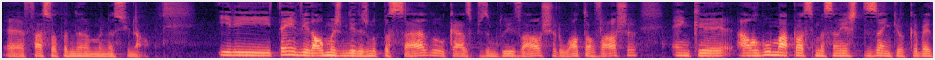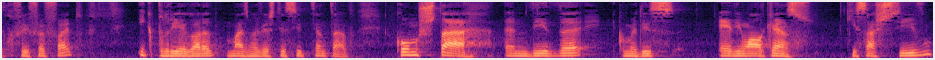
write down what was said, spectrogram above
uh, face ao panorama nacional. E tem havido algumas medidas no passado, o caso, por exemplo, do e-voucher, o auto-voucher, em que alguma aproximação a este desenho que eu acabei de referir foi feito e que poderia agora, mais uma vez, ter sido tentado. Como está a medida, como eu disse, é de um alcance, quiçá excessivo,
